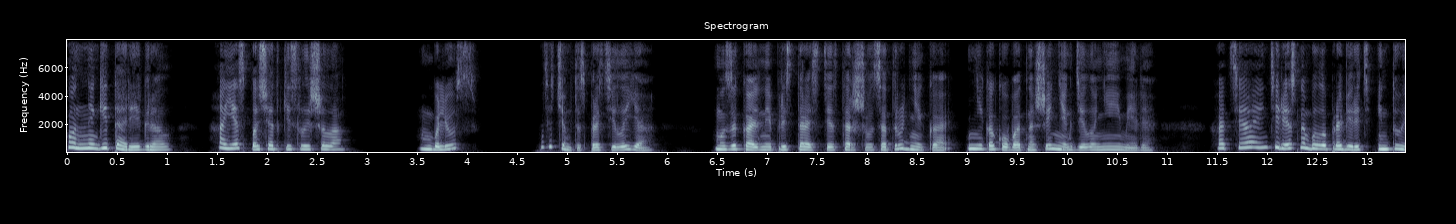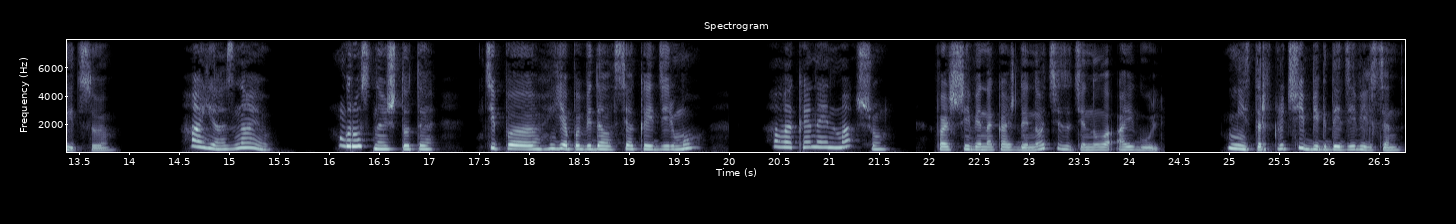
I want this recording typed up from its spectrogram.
Он на гитаре играл, а я с площадки слышала». «Блюз?» Зачем-то спросила я. Музыкальные пристрастия старшего сотрудника никакого отношения к делу не имели. Хотя интересно было проверить интуицию. «А я знаю. Грустное что-то. Типа, я повидал всякое дерьмо. А ваканайн машу. Фальшиве на каждой ноте затянула Айгуль. «Мистер, включи Биг Дэдди Вильсон.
